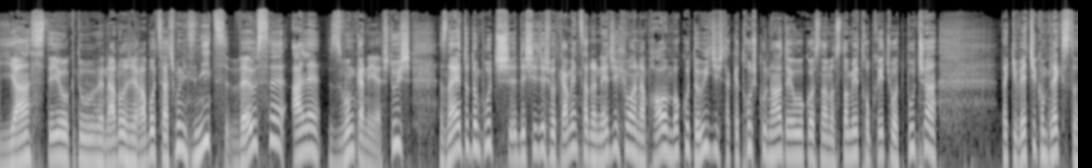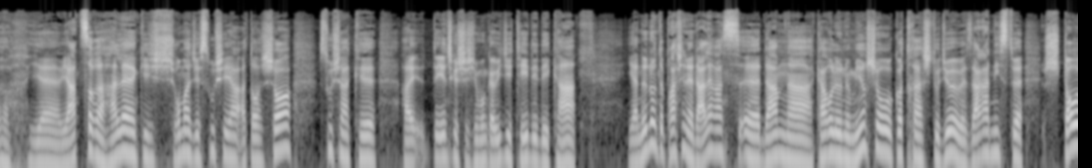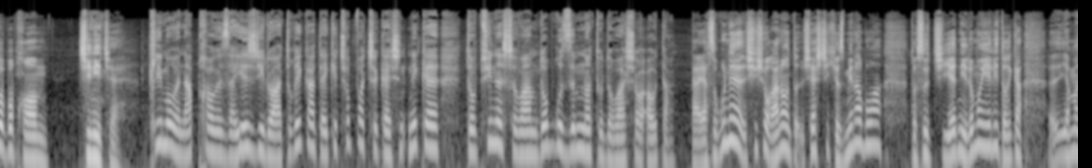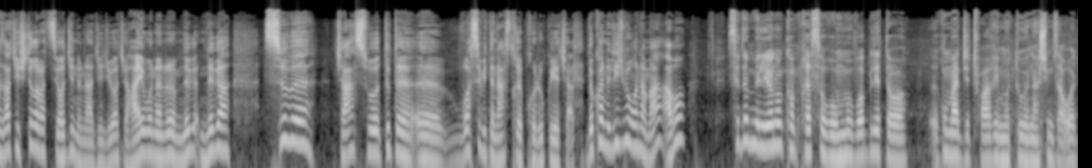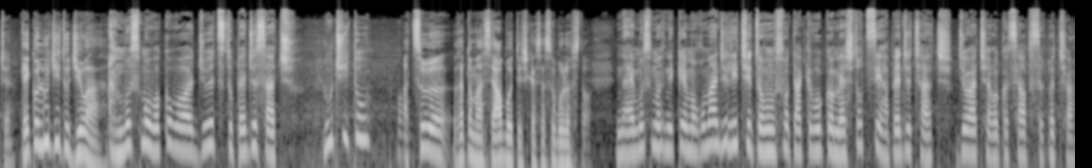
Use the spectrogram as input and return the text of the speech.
Ja steju tu na drože Rabovca, čunic nic wełse, ale zvonka nie jest. Tuż znaje ten puć, gdyż jedziesz od Kamieńca do Nedzichova na prawym boku, to widzisz takie troszkę na, to je około znano 100 metrów precz od pucza. Taki większy kompleks to je wiacore hale, kiż hromadzie suszeja, a to šo susza k, haj, te jęczke, što się monka widzi, TDDK. Ja nedom to prašenie dalej raz e, dam na Karolinu Miršovu, która studiuje w zaradnictwie. Što poprom činicie? Klimowe naprawy zajeździ do Aturika, takie czopłacze, kaž nike, to przyniesie wam dobrą zimnotu do waszego auta. Ja, som rune šišo ráno, šeštich je bola, to sú či jedni domov jeli, to e, ja mám zati 24 hodiny na deň, že haj, ona nega, celé času tute uh, osobité nástroje produkujete. Dokładne liczby ona ma, abo? 7 milionów kompresorów w oblieto hromadźe twarimo tu w naszym zawodzie. Koľko ľudí tu działa? Musimy około 950 ludzi tu. A co ratoma serbotiška se sobodosto? Ne, mi smo nekaj moramo želiti, to smo tako, kot me štoci, a peđečač, džovačero kot serb srča.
